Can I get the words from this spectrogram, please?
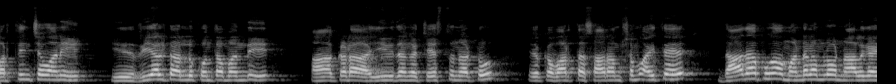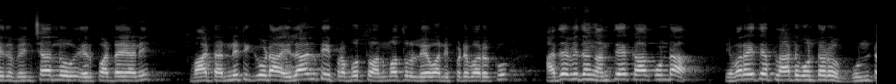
వర్తించవని ఈ రియల్టర్లు కొంతమంది అక్కడ ఈ విధంగా చేస్తున్నట్టు ఈ యొక్క వార్త సారాంశము. అయితే దాదాపుగా మండలంలో నాలుగైదు వెంచర్లు ఏర్పడ్డాయని వాటన్నిటికీ కూడా ఎలాంటి ప్రభుత్వ అనుమతులు లేవని ఇప్పటి వరకు. అదేవిధంగా అంతేకాకుండా ఎవరైతే ప్లాట్ కొంటారో గుంట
